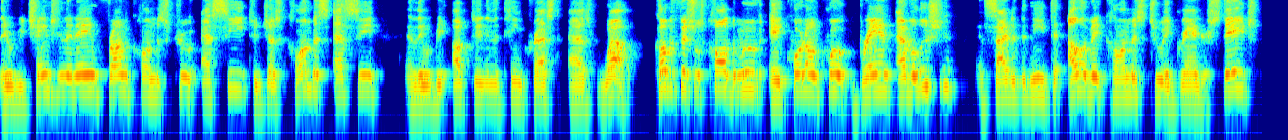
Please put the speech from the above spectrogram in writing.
They would be changing the name from Columbus Crew SC to just Columbus SC, and they would be updating the team crest as well. Club officials called the move a quote unquote brand evolution and cited the need to elevate Columbus to a grander stage.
